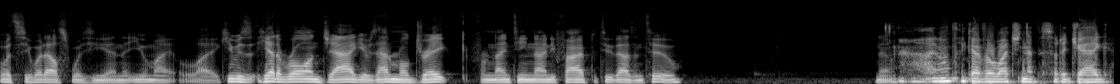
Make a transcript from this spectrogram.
let's see, what else was he in that you might like? He was he had a role on Jag. He was Admiral Drake from 1995 to 2002. No, I don't think I ever watched an episode of Jag.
